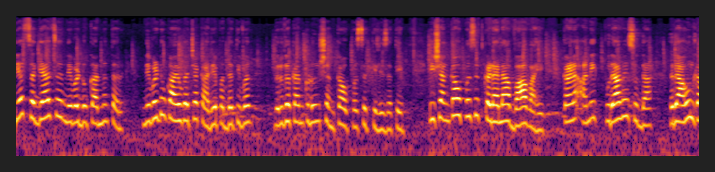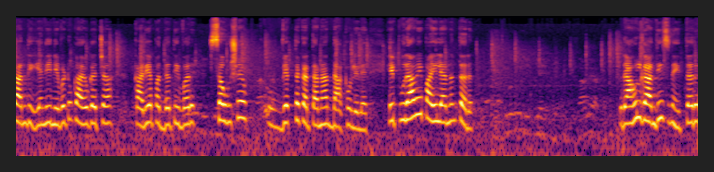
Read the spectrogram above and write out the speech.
या सगळ्याच निवडणुकांनंतर निवडणूक आयोगाच्या कार्यपद्धतीवर विरोधकांकडून शंका उपस्थित केली जाते. ही शंका उपस्थित करायला वाव आहे. कारण अनेक पुरावेसुद्धा राहुल गांधी यांनी निवडणूक आयोगाच्या कार्यपद्धतीवर संशय व्यक्त करताना दाखवलेले आहेत. हे पुरावे पाहिल्यानंतर राहुल गांधीच नाही तर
